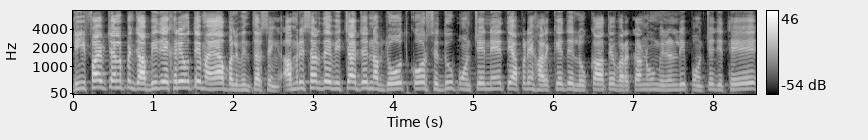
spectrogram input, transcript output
D5 ਚੈਨਲ ਪੰਜਾਬੀ ਦੇਖ ਰਹੇ ਹੋ ਤੇ ਮੈਂ ਆ ਬਲਵਿੰਦਰ ਸਿੰਘ। ਅੰਮ੍ਰਿਤਸਰ ਦੇ ਵਿੱਚ ਅੱਜ ਨਵਜੋਤ ਕੌਰ ਸਿੱਧੂ ਪਹੁੰਚੇ ਨੇ ਤੇ ਆਪਣੇ ਹਲਕੇ ਦੇ ਲੋਕਾਂ ਅਤੇ ਵਰਕਰਾਂ ਨੂੰ ਮਿਲਣ ਲਈ ਪਹੁੰਚੇ, ਜਿੱਥੇ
